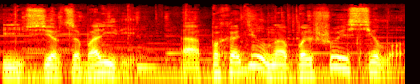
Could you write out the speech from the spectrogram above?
и сердца Боливии, а походил на большое село.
